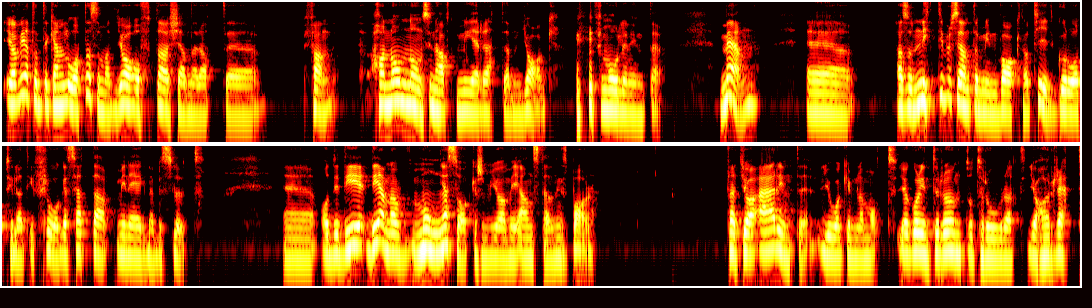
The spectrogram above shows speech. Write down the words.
Jag vet att det kan låta som att jag ofta känner att eh, fan, har någon någonsin haft mer rätt än jag? Förmodligen inte. Men, eh, alltså 90% av min vakna tid går åt till att ifrågasätta mina egna beslut. Eh, och det, det, det är en av många saker som gör mig anställningsbar. För att jag är inte Joakim Lamotte. Jag går inte runt och tror att jag har rätt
